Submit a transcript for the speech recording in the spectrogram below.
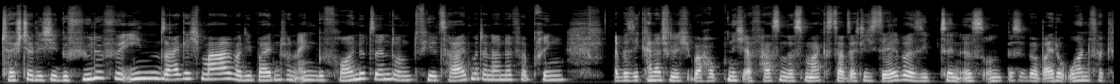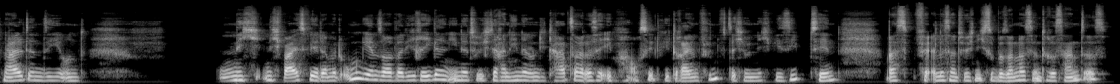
töchterliche Gefühle für ihn, sage ich mal, weil die beiden schon eng befreundet sind und viel Zeit miteinander verbringen. Aber sie kann natürlich überhaupt nicht erfassen, dass Max tatsächlich selber 17 ist und bis über beide Ohren verknallt in sie und nicht, nicht weiß, wie er damit umgehen soll, weil die Regeln ihn natürlich daran hindern und die Tatsache, dass er eben aussieht wie 53 und nicht wie 17, was für Alice natürlich nicht so besonders interessant ist.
